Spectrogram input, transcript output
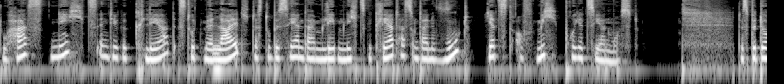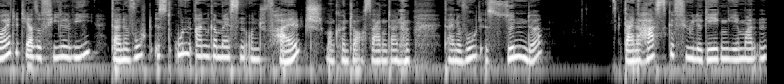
du hast nichts in dir geklärt, es tut mir leid, dass du bisher in deinem Leben nichts geklärt hast und deine Wut jetzt auf mich projizieren musst. Das bedeutet ja so viel wie, deine Wut ist unangemessen und falsch. Man könnte auch sagen, deine, deine Wut ist Sünde. Deine Hassgefühle gegen jemanden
